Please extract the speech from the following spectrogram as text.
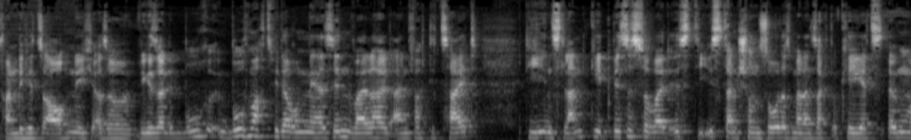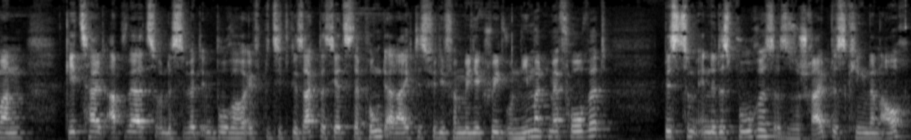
Fand ich jetzt auch nicht. Also, wie gesagt, im Buch, im Buch macht es wiederum mehr Sinn, weil halt einfach die Zeit die ins Land geht, bis es soweit ist, die ist dann schon so, dass man dann sagt, okay, jetzt irgendwann geht's halt abwärts und es wird im Buch auch explizit gesagt, dass jetzt der Punkt erreicht ist für die Familie Creed, wo niemand mehr froh wird, bis zum Ende des Buches, also so schreibt es King dann auch.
